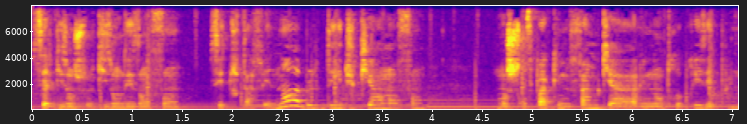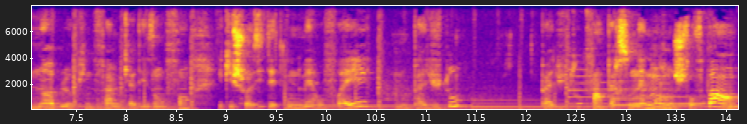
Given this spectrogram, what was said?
Celles qui ont, qui ont des enfants, c'est tout à fait noble d'éduquer un enfant. Moi, je trouve pas qu'une femme qui a une entreprise est plus noble qu'une femme qui a des enfants et qui choisit d'être une mère au foyer. Pas du tout. Pas du tout. Enfin, personnellement, moi, je trouve pas. Hein.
